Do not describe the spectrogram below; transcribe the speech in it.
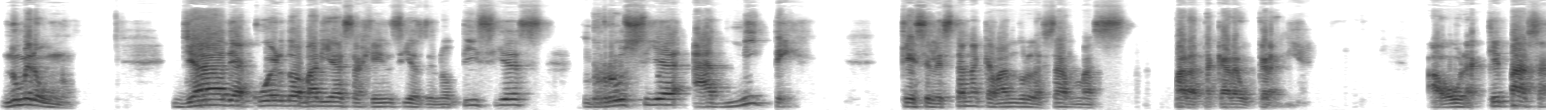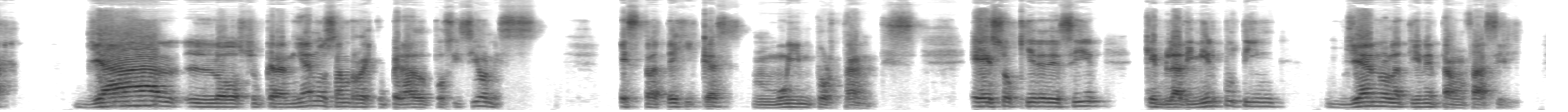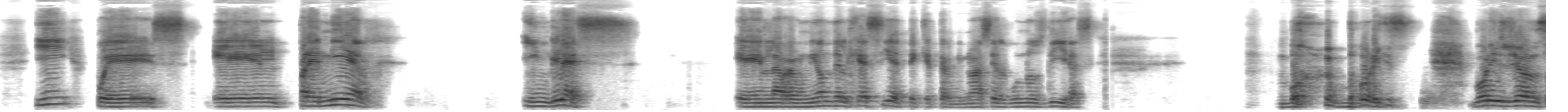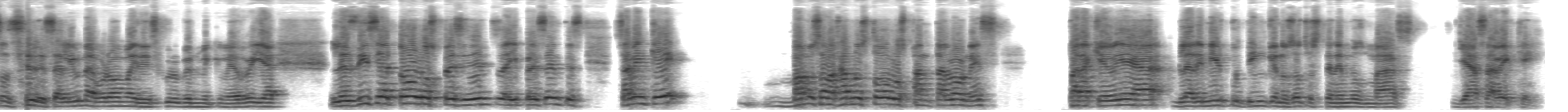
Número uno, ya de acuerdo a varias agencias de noticias, Rusia admite que se le están acabando las armas para atacar a Ucrania. Ahora, ¿qué pasa? Ya los ucranianos han recuperado posiciones estratégicas muy importantes. Eso quiere decir que Vladimir Putin ya no la tiene tan fácil y pues el premier inglés en la reunión del G7 que terminó hace algunos días, Boris, Johnson se le salió una broma y discúlpenme que me ría, les dice a todos los presidentes ahí presentes, ¿saben qué? Vamos a bajarnos todos los pantalones para que vea Vladimir Putin que nosotros tenemos más ya sabe qué.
